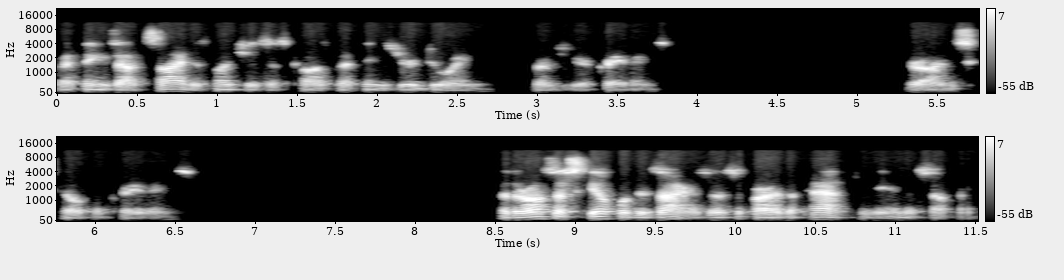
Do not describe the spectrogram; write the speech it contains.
by things outside as much as it's caused by things you're doing in terms of your cravings, your unskillful cravings. But there are also skillful desires. Those are part of the path to the end of suffering.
